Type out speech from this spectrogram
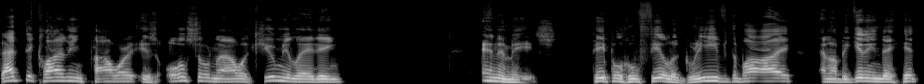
that declining power is also now accumulating enemies, people who feel aggrieved by and are beginning to hit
